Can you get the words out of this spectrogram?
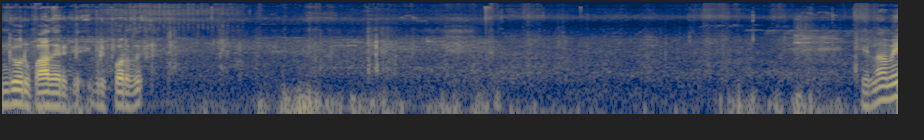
இங்கே ஒரு பாதை இருக்குது இப்படி போகிறது எல்லாமே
